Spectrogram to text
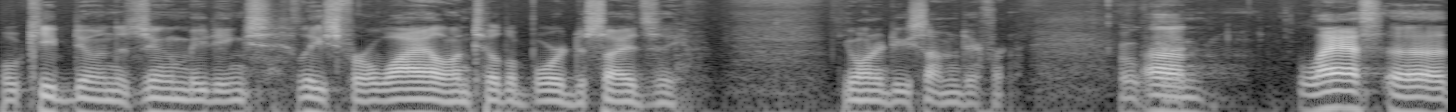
we'll keep doing the Zoom meetings, at least for a while, until the board decides they, you wanna do something different. Okay. Um, Last, uh,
